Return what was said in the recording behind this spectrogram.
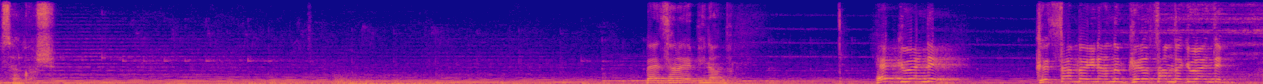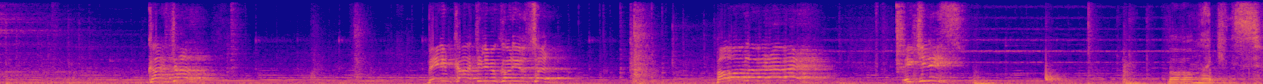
Sen koş. Ben sana hep inandım. Hep güvendim. Kızsam da inandım, kırılsam da güvendim. Benim katilimi koruyorsun. Babamla beraber. İkiniz. Babamla ikiniz.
